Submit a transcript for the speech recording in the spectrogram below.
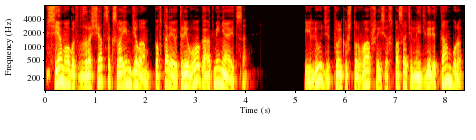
Все могут возвращаться к своим делам. Повторяю, тревога отменяется. И люди, только что в спасательные двери тамбура,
